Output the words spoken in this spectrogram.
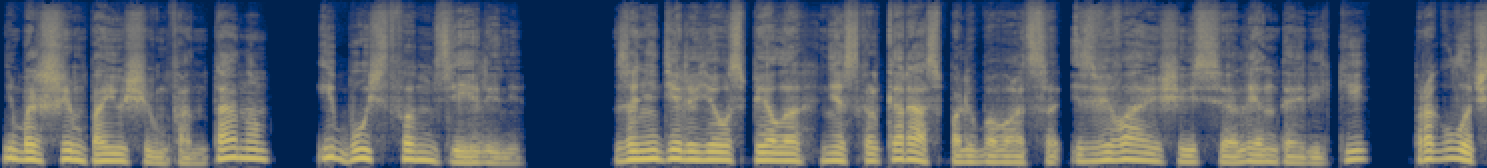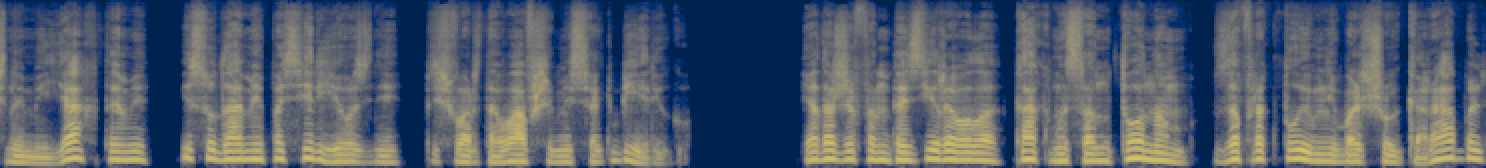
небольшим поющим фонтаном и буйством зелени. За неделю я успела несколько раз полюбоваться извивающейся лентой реки, прогулочными яхтами и судами посерьезней, пришвартовавшимися к берегу. Я даже фантазировала, как мы с Антоном зафрактуем небольшой корабль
